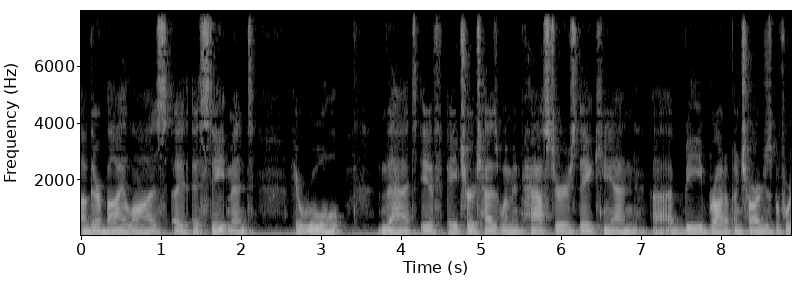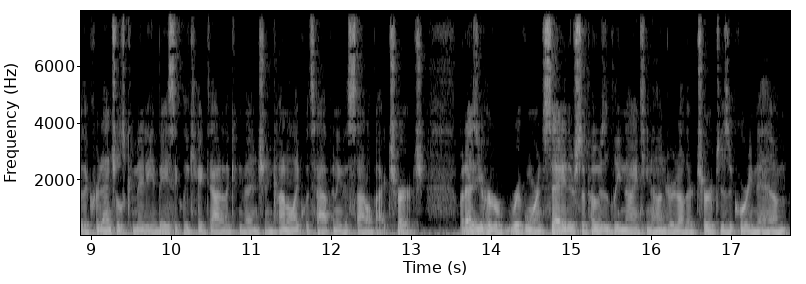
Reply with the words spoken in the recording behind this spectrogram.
of their bylaws, a, a statement, a rule that if a church has women pastors, they can uh, be brought up on charges before the credentials committee and basically kicked out of the convention, kind of like what's happening to Saddleback Church. But as you heard Rick Warren say, there's supposedly 1,900 other churches, according to him,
